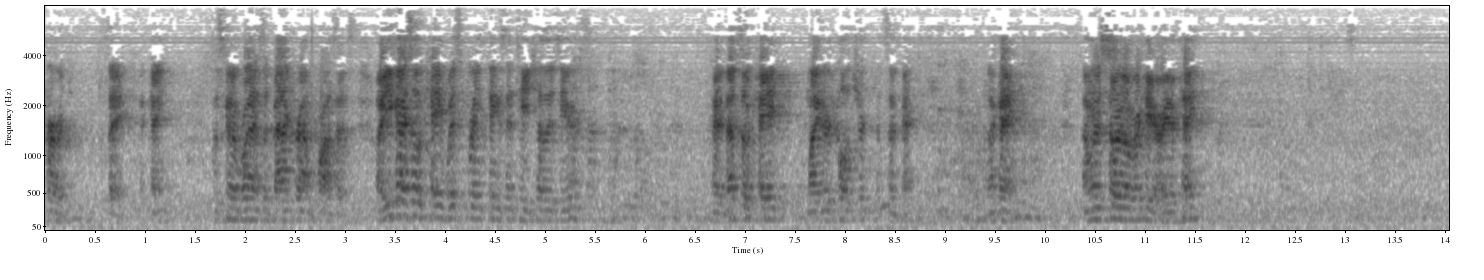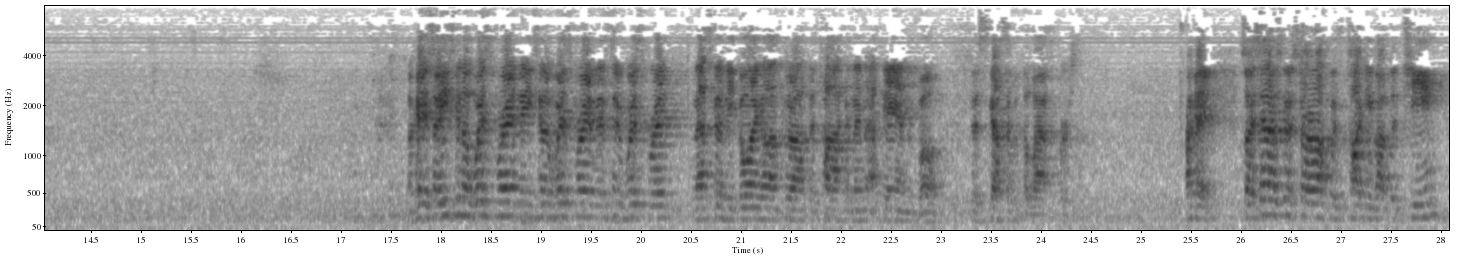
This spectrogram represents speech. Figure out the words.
heard say, okay? It's going to run as a background process. Are you guys okay whispering things into each other's ears? Okay, that's okay? Minor culture? That's okay. Okay, I'm going to start over here. Are you okay? Okay, so he's going to whisper it, and he's going to whisper it, and he's going to whisper it, and that's going to be going on throughout the talk, and then at the end, we'll discuss it with the last person. Okay, so I said I was going to start off with talking about the team.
